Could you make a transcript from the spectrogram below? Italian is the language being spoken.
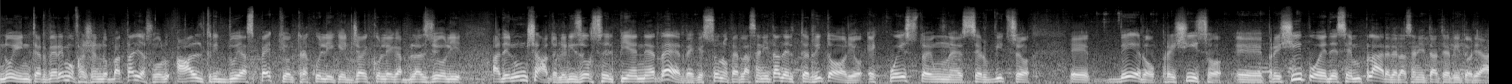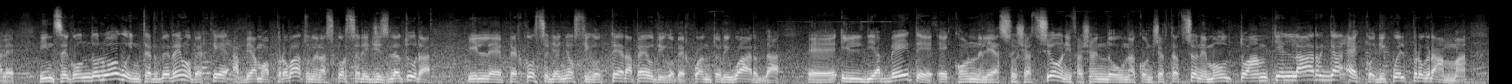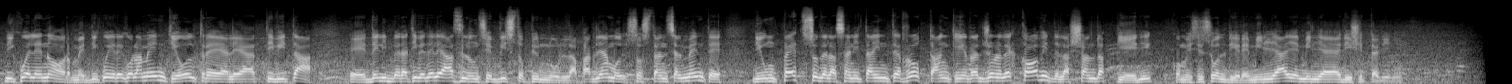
Noi interverremo facendo battaglia su altri due aspetti, oltre a quelli che già il collega Blasioli ha denunciato, le risorse del PNRR che sono per la sanità del territorio e questo è un servizio eh, vero, preciso, eh, precipuo ed esemplare della sanità territoriale. In secondo luogo interverremo perché abbiamo approvato nella scorsa legislatura il percorso diagnostico terapeutico per quanto riguarda eh, il diabete e con le associazioni facendo una concertazione molto ampia e larga ecco, di quel programma, di quelle norme, di quei regolamenti oltre alle attività eh, deliberative delle ASL non si è visto più nulla. Parliamo sostanzialmente di un pezzo della sanità interrotta anche in ragione del Covid lasciando a piedi, come si suol dire, migliaia e migliaia di cittadini.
